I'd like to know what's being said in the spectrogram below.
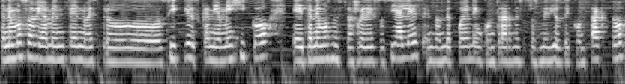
Tenemos obviamente nuestro sitio Scania México, eh, tenemos nuestras redes sociales en donde pueden encontrar nuestros medios de contacto.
